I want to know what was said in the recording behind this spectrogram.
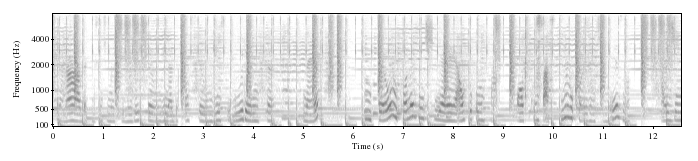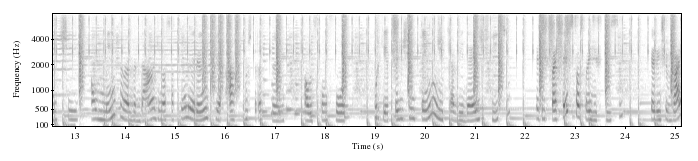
pra nada, aquele sentimento de rejeição, de inadequação, de insegurança, né? Então, quando a gente é autocompassivo com a gente mesmo, a gente aumenta, na verdade, nossa tolerância à frustração, ao desconforto. Por quê? Porque a gente entende que a vida é difícil, que a gente vai ter situações difíceis, que a gente vai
